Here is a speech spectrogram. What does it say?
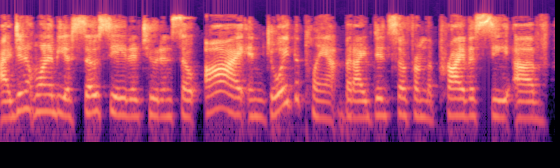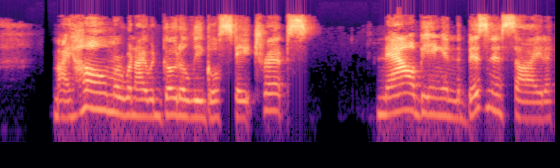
I didn't want to be associated to it. And so I enjoyed the plant, but I did so from the privacy of my home or when I would go to legal state trips now being in the business side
